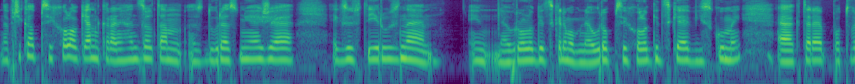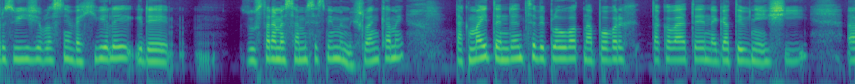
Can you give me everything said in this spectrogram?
Například psycholog Jan Kranhensel tam zdůrazňuje, že existují různé i neurologické nebo neuropsychologické výzkumy, eh, které potvrzují, že vlastně ve chvíli, kdy zůstaneme sami se svými myšlenkami, tak mají tendenci vyplouvat na povrch takové ty negativnější. Uh,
